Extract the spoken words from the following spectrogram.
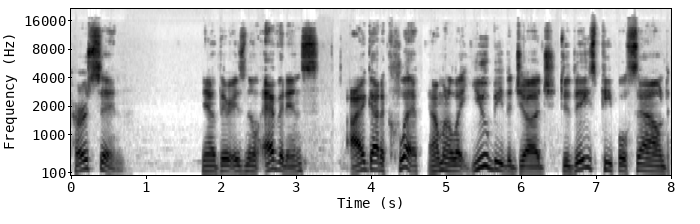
person. Now, there is no evidence. I got a clip, and I'm going to let you be the judge. Do these people sound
